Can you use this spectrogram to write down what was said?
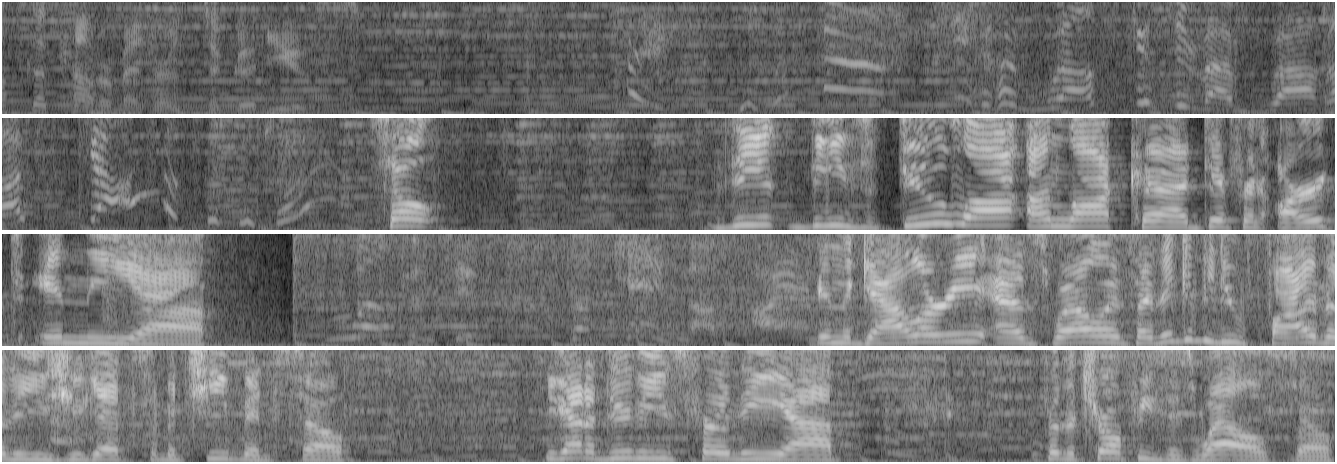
Asuka countermeasures to good use. Tu the, these do lo- unlock uh, different art in the uh, in the gallery, as well as I think if you do five of these, you get some achievements. So, you got to do these for the uh, for the trophies as well. So,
